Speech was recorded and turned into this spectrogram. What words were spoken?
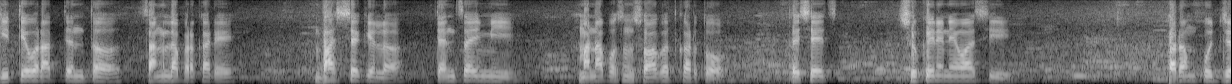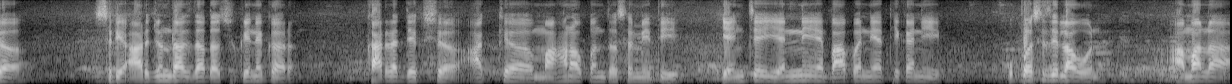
गीतेवर अत्यंत चांगल्या प्रकारे भाष्य केलं. त्यांचंही मी मनापासून स्वागत करतो. तसेच सुकेने निवासी परमपूज्य श्री अर्जुनराज दादा सुकेनेकर कार्याध्यक्ष आख्य महानव पंत समिती यांचे यांनी बाबांनी या ठिकाणी उपस्थिती लावून आम्हाला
